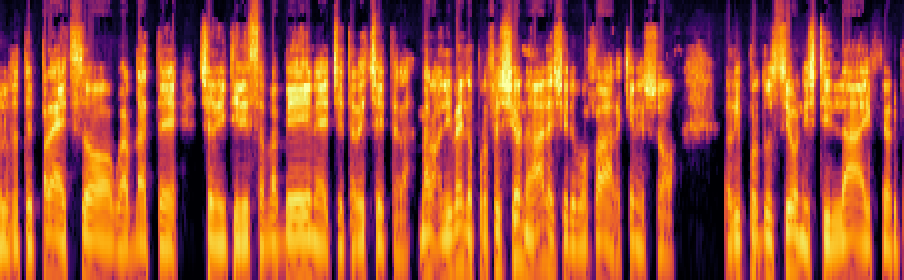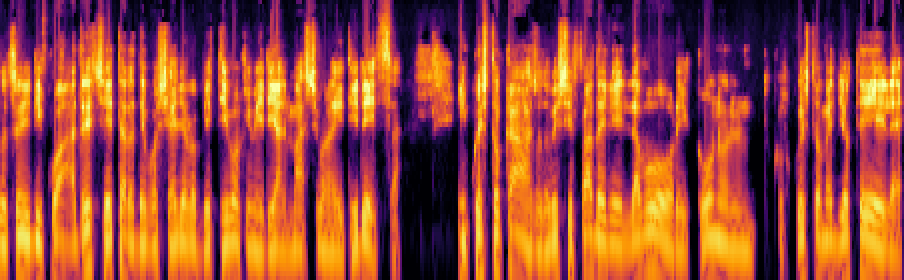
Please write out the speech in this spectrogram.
valutate il prezzo, guardate se la nitidezza va bene, eccetera, eccetera. Ma no, a livello professionale, se devo fare, che ne so, riproduzioni still life, riproduzioni di quadri, eccetera, devo scegliere l'obiettivo che mi dia al massimo la nitidezza. In questo caso, dovessi fare dei lavori con, un, con questo medio tele,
